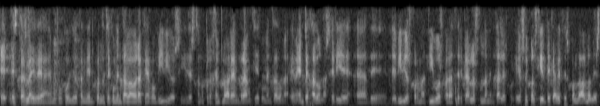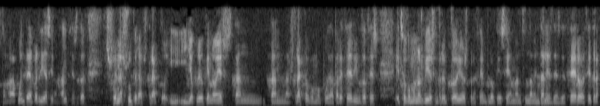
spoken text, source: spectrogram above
E, esta es la idea, ¿eh? un poco. Yo también, cuando te comentaba ahora que hago vídeos y de esto, ¿no? por ejemplo, ahora en Rank he, comentado he empezado una serie eh, de, vídeos formativos para acercar los fundamentales, porque yo soy consciente que a veces cuando hablo de esto, ¿no? la cuenta de pérdidas y ganancias, suena súper abstracto y, y, yo creo que no es tan, tan abstracto como puede parecer y entonces he hecho como unos vídeos introductorios, por ejemplo, que se llaman fundamentales desde cero, etcétera.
